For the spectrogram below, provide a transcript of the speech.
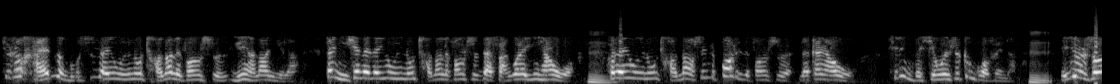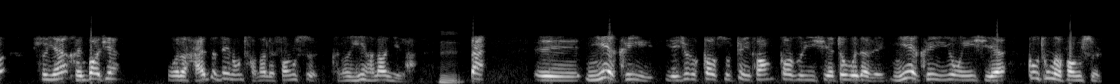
就说孩子，我是在用一种吵闹的方式影响到你了，但你现在在用一种吵闹的方式再反过来影响我，嗯或者用一种吵闹甚至暴力的方式来干扰我，其实你的行为是更过分的。嗯也就是说，首先很抱歉，我的孩子这种吵闹的方式可能影响到你了。嗯但呃，你也可以，也就是告诉对方，告诉一些周围的人，你也可以用一些沟通的方式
